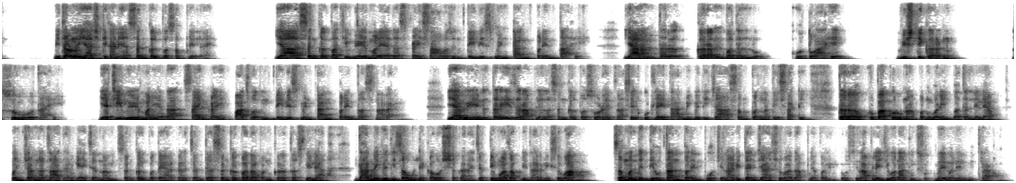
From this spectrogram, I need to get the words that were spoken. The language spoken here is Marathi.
मित्रांनो याच ठिकाणी हा संकल्प संपलेला आहे। या संकल्पाची वेळ मर्यादा सकाळी सहा वाजून तेवीस मिनिटांपर्यंत आहे। यानंतर करण बदललो होतो आहे विष्टीकरण सुरू होत आहे। याची वेळ मर्यादा सायंकाळी पाच वाजून तेवीस मिनिटांपर्यंत असणार आहे. या वेळेनंतरही जर आपल्याला संकल्प सोडायचा असेल कुठल्याही धार्मिक विधीच्या संपन्नतेसाठी तर कृपा करून आपण वरील बदललेल्या पंचांगाचा आधार घ्यायचा नवीन संकल्प तयार करायचा आणि त्या संकल्पात आपण करत असलेल्या धार्मिक विधीचा उल्लेख अवश्य करायचा. तेव्हाच आपली धार्मिक सेवा संबंधित देवतांपर्यंत पोहोचेल आणि त्यांचे आशीर्वाद आपल्यापर्यंत पोहोचेल आपले जीवन अधिक सुखमय बनेल मित्रांनो.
